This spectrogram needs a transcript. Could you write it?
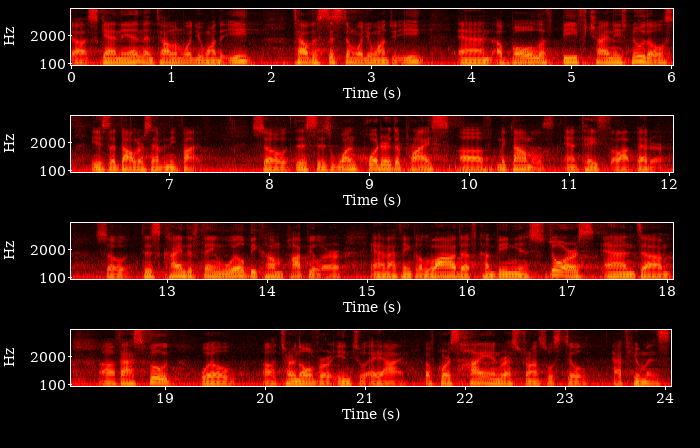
uh, scan in and tell them what you want to eat, tell the system what you want to eat, and a bowl of beef Chinese noodles is $1.75. So this is one quarter the price of McDonald's and tastes a lot better. So this kind of thing will become popular, and I think a lot of convenience stores and um, uh, fast food will uh, turn over into AI. Of course, high-end restaurants will still have humans,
